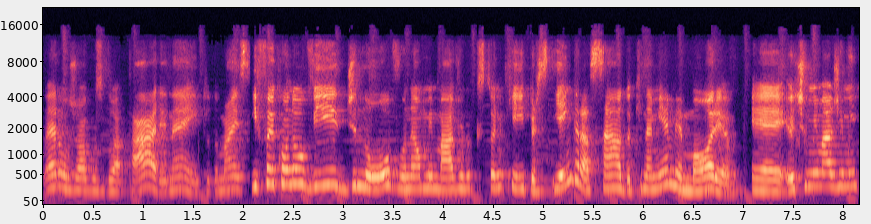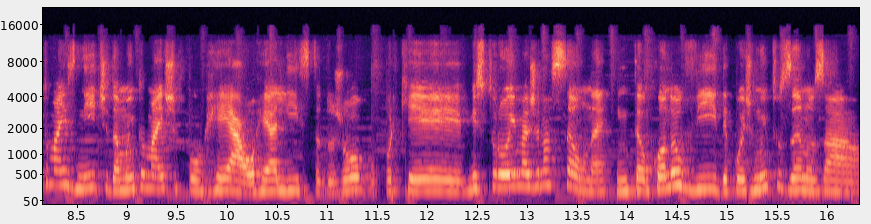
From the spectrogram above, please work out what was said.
eram os jogos do Atari, né, e tudo mais. E foi quando eu vi de novo, né, uma imagem do Keystone Capers. E é engraçado que na minha memória, é, eu tinha uma imagem muito mais nítida, muito mais, tipo, real, realista do jogo, porque misturou imaginação, né? Então, quando eu vi, depois de muitos anos, a,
